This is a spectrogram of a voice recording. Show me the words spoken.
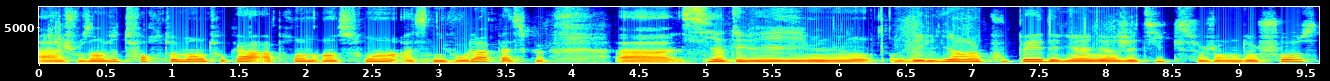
Euh, je vous invite fortement en tout cas à prendre un soin à ce niveau-là parce que s'il y a des, des, liens coupés, des liens énergétiques, ce genre de choses,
